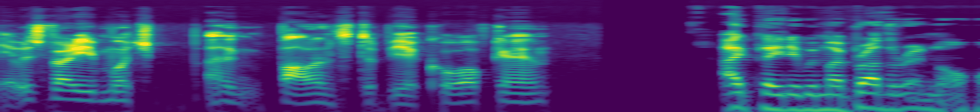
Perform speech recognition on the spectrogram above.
It was very much, I think, balanced to be a co-op game. I played it with my brother-in-law,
